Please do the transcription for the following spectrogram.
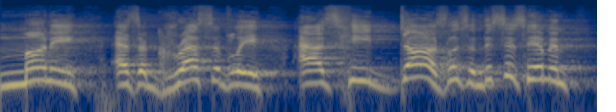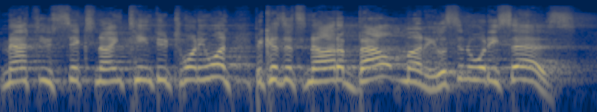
money as aggressively as he does. Listen, this is him in Matthew 6 19 through 21 because it's not about money. Listen to what he says.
